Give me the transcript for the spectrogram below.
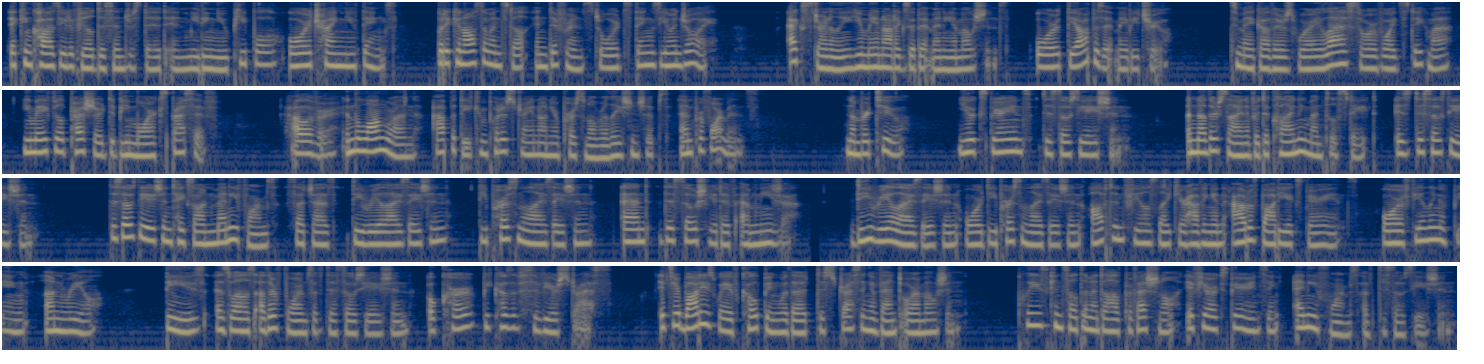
It can cause you to feel disinterested in meeting new people or trying new things, but it can also instill indifference towards things you enjoy. Externally, you may not exhibit many emotions, or the opposite may be true. To make others worry less or avoid stigma, you may feel pressured to be more expressive. However, in the long run, apathy can put a strain on your personal relationships and performance. Number two, you experience dissociation. Another sign of a declining mental state is dissociation. Dissociation takes on many forms such as derealization, depersonalization, and dissociative amnesia. Derealization or depersonalization often feels like you're having an out-of-body experience or a feeling of being unreal. These, as well as other forms of dissociation, occur because of severe stress. It's your body's way of coping with a distressing event or emotion. Please consult a mental health professional if you're experiencing any forms of dissociation.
